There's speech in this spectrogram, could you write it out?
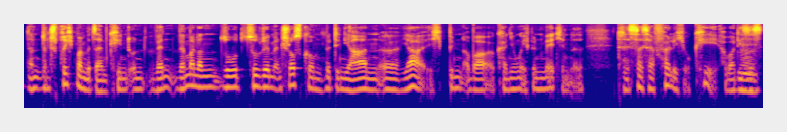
dann, dann spricht man mit seinem Kind und wenn, wenn man dann so zu dem Entschluss kommt mit den Jahren, äh, ja, ich bin aber kein Junge, ich bin ein Mädchen, äh, dann ist das ja völlig okay. Aber dieses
